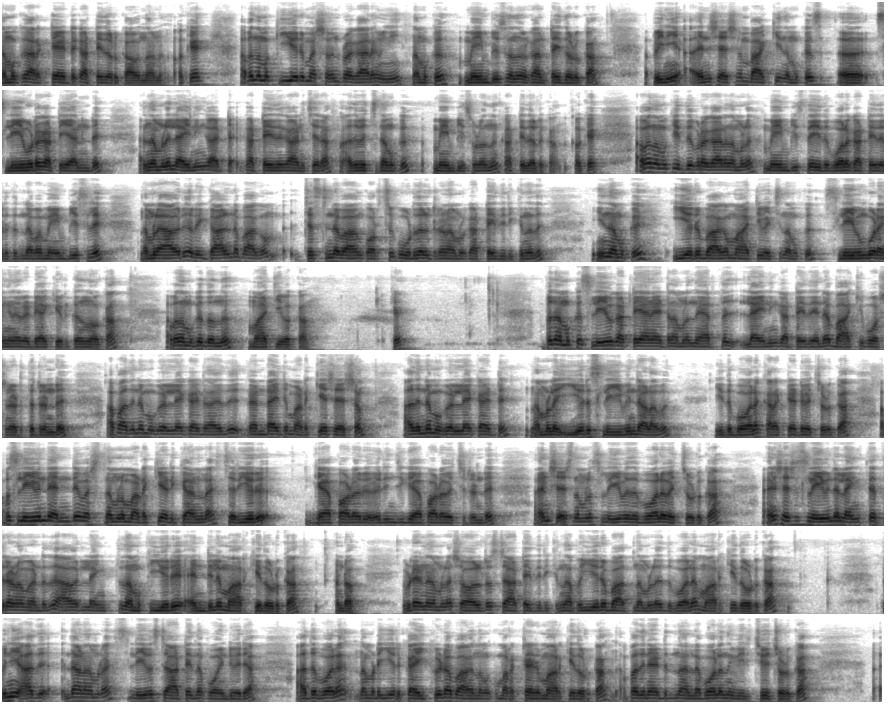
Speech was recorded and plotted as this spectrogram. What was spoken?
നമുക്ക് കറക്റ്റായിട്ട് കട്ട് ചെയ്ത് കൊടുക്കാവുന്നതാണ്. ഓക്കെ അപ്പോൾ നമുക്ക് ഈ ഒരു മെഷർമെന്റ് പ്രകാരം ഇനി നമുക്ക് മെയിൻ പീസ് ഒന്ന് കട്ട് ചെയ്ത് കൊടുക്കാം. അപ്പോൾ ഇനി അതിന് ശേഷം ബാക്കി നമുക്ക് സ്ലീവ് കൂടെ കട്ട് ചെയ്യാനുണ്ട്. അത് നമ്മൾ ലൈനിങ് കട്ട് കട്ട് ചെയ്ത് കാണിച്ചു തരാം. അത് വെച്ച് നമുക്ക് മെയിൻ പീസ് കൂടെ ഒന്ന് കട്ട് ചെയ്തെടുക്കാം. ഓക്കെ അപ്പോൾ നമുക്ക് ഇത് പ്രകാരം നമ്മൾ മെയിൻ പീസ് ഇതുപോലെ കട്ട് ചെയ്തെടുത്തിട്ടുണ്ട്. അപ്പോൾ മെയിൻ പീസിൽ നമ്മൾ ആ ഒരു റിഗാളിന്റെ ഭാഗം ചെസ്റ്റിന്റെ ഭാഗം കുറച്ച് കൂടുതലിട്ടാണ് നമ്മൾ കട്ട് ചെയ്തിരിക്കുന്നത്. ഇനി നമുക്ക് ഈ ഒരു ഭാഗം മാറ്റി വെച്ച് നമുക്ക് സ്ലീവും കൂടെ എങ്ങനെ റെഡിയാക്കി എടുക്കുന്നത് നോക്കാം. അപ്പോൾ നമുക്കിതൊന്ന് മാറ്റി വെക്കാം. ഓക്കെ അപ്പോൾ നമുക്ക് സ്ലീവ് കട്ട് ചെയ്യാനായിട്ട് നമ്മൾ നേരത്തെ ലൈനിങ് കട്ട് ചെയ്തതിന്റെ ബാക്കി പോർഷൻ എടുത്തിട്ടുണ്ട്. അപ്പോൾ അതിന്റെ മുകളിലേക്കായിട്ട് അതായത് രണ്ടായിട്ട് മടക്കിയ ശേഷം അതിന്റെ മുകളിലേക്കായിട്ട് നമ്മൾ ഈ ഒരു സ്ലീവിന്റെ അളവ് ഇതുപോലെ കറക്റ്റായിട്ട് വെച്ച് കൊടുക്കുക. അപ്പോൾ സ്ലീവിന്റെ എന്റെ വശത്ത് നമ്മൾ മടക്കി അടിക്കാനുള്ള ചെറിയൊരു ഗ്യാപ്പ് ഒരു ഒരു ഇഞ്ച് ഗ്യാപ്പ് വെച്ചിട്ടുണ്ട്. അതിനുശേഷം നമ്മൾ സ്ലീവ് ഇതുപോലെ വെച്ച് കൊടുക്കുക. അതിനുശേഷം സ്ലീവിന്റെ ലെങ്ത്ത് എത്രയാണോ വേണ്ടത് ആ ഒരു ലെങ്ത്ത് നമുക്ക് ഈ ഒരു എൻഡിൽ മാർക്ക് ചെയ്ത് കൊടുക്കാം. കണ്ടോ? ഇവിടെയാണ് നമ്മൾ ഷോൾഡർ സ്റ്റാർട്ട് ചെയ്തിരിക്കുന്നത്. അപ്പോൾ ഈ ഒരു ഭാഗത്ത് നമ്മൾ ഇതുപോലെ മാർക്ക് ചെയ്ത് കൊടുക്കാം. പിന്നെ അത് ഇതാണ് നമ്മുടെ സ്ലീവ് സ്റ്റാർട്ട് ചെയ്യുന്ന പോയിന്റ് വരിക. അതുപോലെ നമ്മുടെ ഈ ഒരു കൈക്കൂടെ ഭാഗം നമുക്ക് കറക്റ്റായിട്ട് മാർക്ക് ചെയ്ത് കൊടുക്കാം. അപ്പോൾ അതിനായിട്ട് നല്ലപോലെ ഒന്ന് വിരിച്ച് വെച്ച് കൊടുക്കുക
